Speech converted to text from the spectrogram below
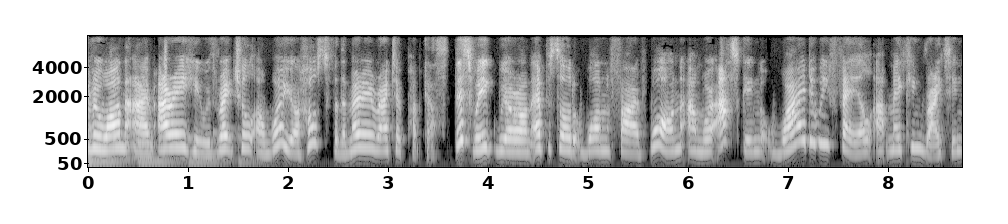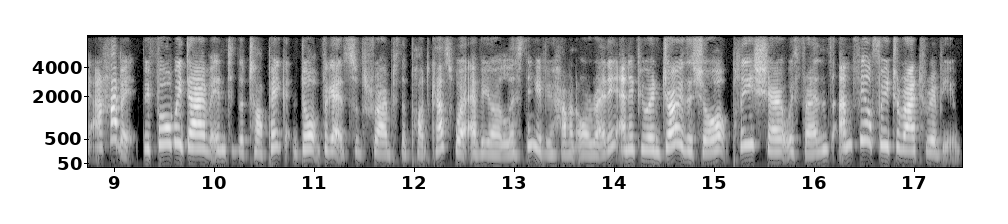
everyone, I'm Ari here with Rachel, and we're your hosts for the Merry Writer podcast. This week we are on episode 151, and we're asking why do we fail at making writing a habit? Before we dive into the topic, don't forget to subscribe to the podcast wherever you're listening if you haven't already. And if you enjoy the show, please share it with friends and feel free to write a review.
